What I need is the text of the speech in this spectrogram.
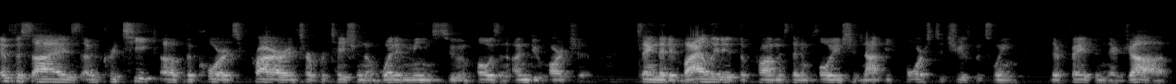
emphasized a critique of the court's prior interpretation of what it means to impose an undue hardship, saying that it violated the promise that employees should not be forced to choose between their faith and their job,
